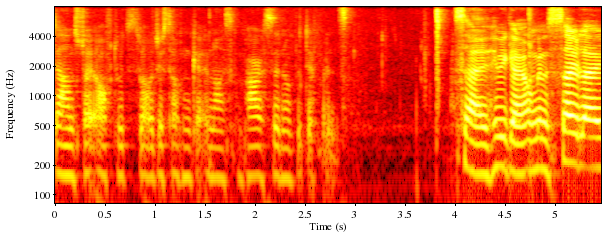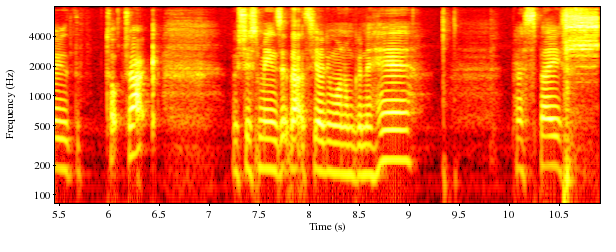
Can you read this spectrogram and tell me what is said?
down straight afterwards as well, just so I can get a nice comparison of the difference. So here we go. I'm going to solo the top track, which just means that that's the only one I'm going to hear. Press space.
